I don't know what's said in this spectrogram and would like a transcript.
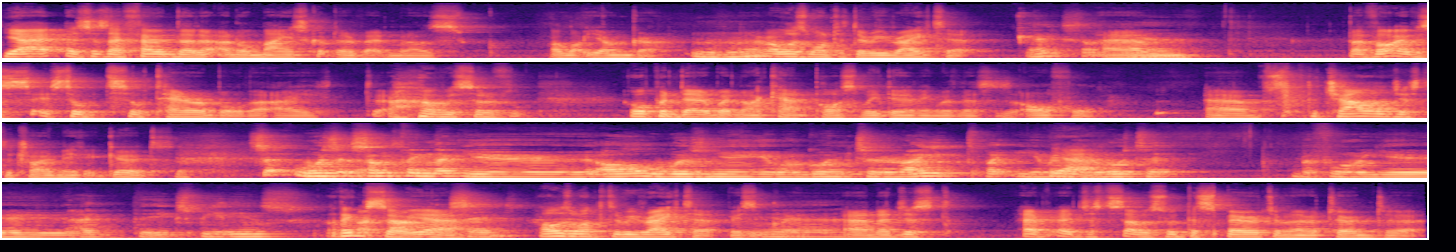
yeah, it's just I found that an old manuscript I'd written when I was a lot younger. Mhm. I always wanted to rewrite it, Excellent. um, but I thought it was it's so so terrible that I I was sort of opened it and went, no, I can't possibly do anything with this. It's awful. Um, so the challenge is to try and make it good. So. So was it something that you always knew you were going to write, but you maybe Yeah. wrote it before you had the experience? I think so, yeah. I always wanted to rewrite it basically, Yeah. and I just I, I just I was with the spirit when I returned to it,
